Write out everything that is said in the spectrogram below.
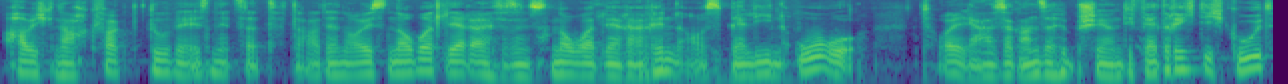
habe ich nachgefragt, du, wer ist denn jetzt da der neue Snowboardlehrer? Das ist eine Snowboardlehrerin aus Berlin. Oh, toll, ja, ist eine ganz hübsche und die fährt richtig gut.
